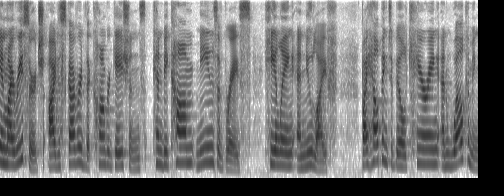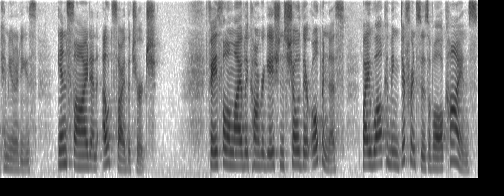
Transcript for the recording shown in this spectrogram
In my research, I discovered that congregations can become means of grace, healing, and new life by helping to build caring and welcoming communities inside and outside the church. Faithful and lively congregations showed their openness by welcoming differences of all kinds,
